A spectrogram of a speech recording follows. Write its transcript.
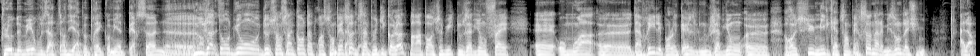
Claude Demure, vous attendiez à peu près combien de personnes euh, Nous attendions 250 à 300 personnes. C'est un petit colloque par rapport à celui que nous avions fait euh, au mois d'avril et pour lequel nous avions reçu 1400 personnes à la Maison de la Chimie. Alors,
